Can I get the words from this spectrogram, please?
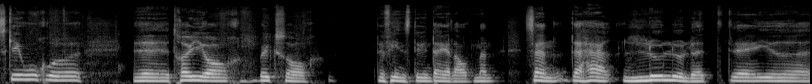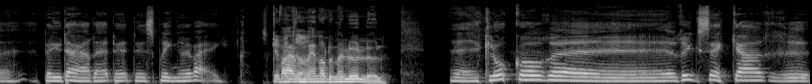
skor, eh, tröjor, byxor. Det finns det ju en del av men sen det här lullulet det är ju, det är ju där det, det, det springer iväg. Ska vi Vad ta, menar du med lullull? Eh, klockor, eh, ryggsäckar, eh,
